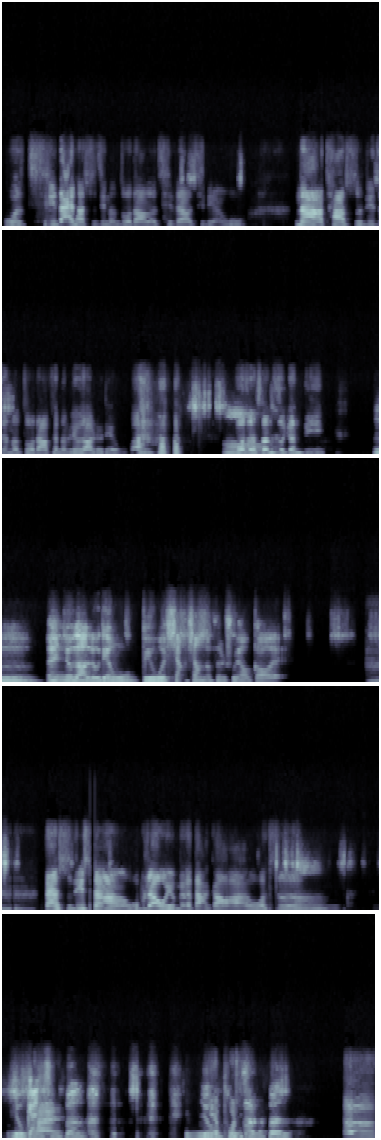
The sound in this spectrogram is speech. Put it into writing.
我期待他实际能做到了七到七点五，那他实际真的做到可能六到六点五吧，或者甚至更低。嗯，哎，六到六点五比我想象的分数要高哎，但实际上我不知道我有没有打高啊，我是有感情分，有同情分。嗯，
